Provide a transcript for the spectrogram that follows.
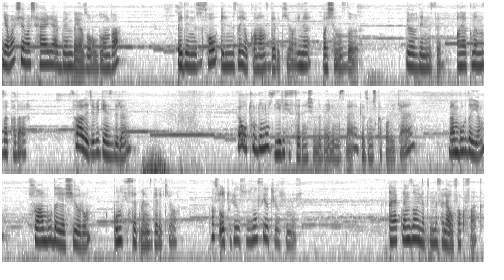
Yavaş yavaş her yer bembeyaz olduğunda bedeninizi sol elinizle yoklamanız gerekiyor. Yine başınızı, gövdenizi, ayaklarınıza kadar sadece bir gezdirin. Ve oturduğunuz yeri hissedin şimdi de elinizle gözünüz kapalıyken. Ben buradayım. Şu an burada yaşıyorum. Bunu hissetmeniz gerekiyor. Nasıl oturuyorsunuz? Nasıl yatıyorsunuz? Ayaklarınızı oynatın mesela ufak ufak.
